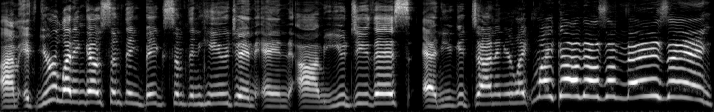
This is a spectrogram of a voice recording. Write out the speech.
Um, if you're letting go something big, something huge, and and um, you do this and you get done and you're like, my God, that's amazing.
